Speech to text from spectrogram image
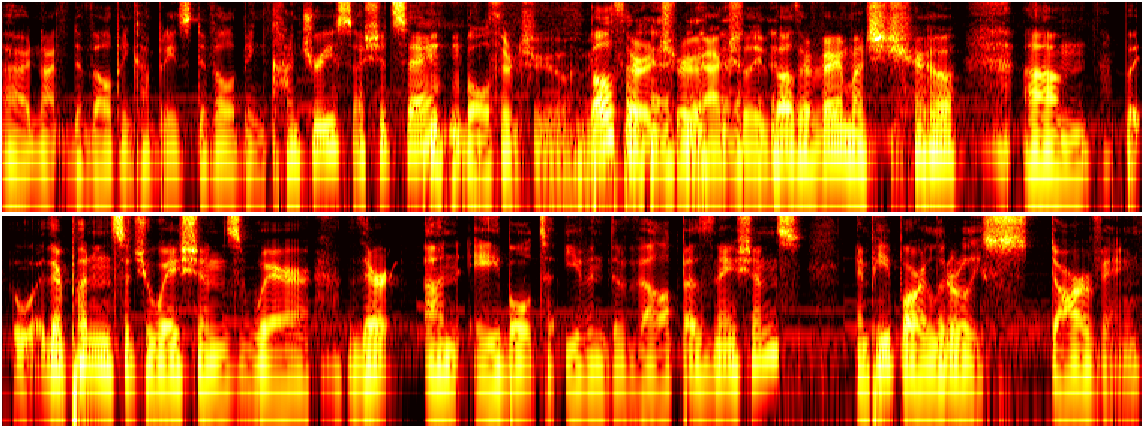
uh, not developing companies, developing countries, I should say. Both are true. I mean- Both are true, actually. Both are very much true. Um, but they're put in situations where they're unable to even develop as nations, and people are literally starving,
